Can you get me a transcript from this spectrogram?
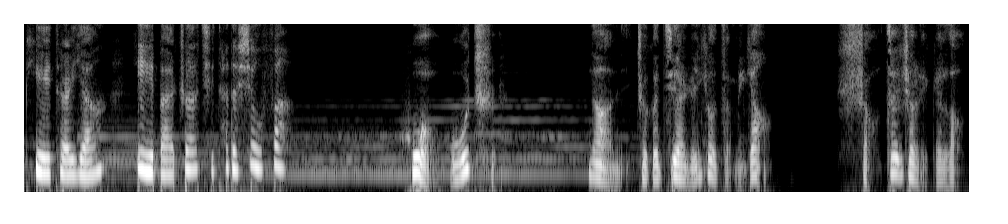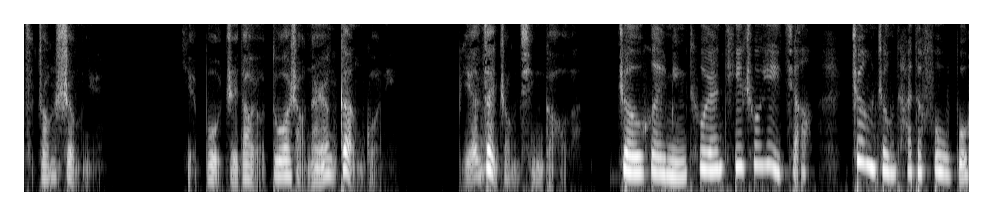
！”Peter 杨一把抓起她的秀发：“我无耻？那你这个贱人又怎么样？少在这里给老子装圣女！也不知道有多少男人干过你，别再装清高了。”周慧敏突然踢出一脚，正中他的腹部。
